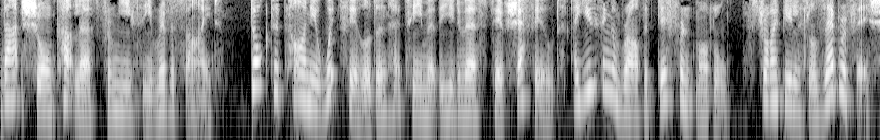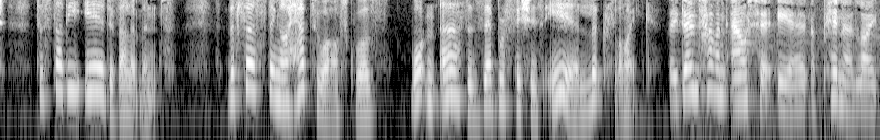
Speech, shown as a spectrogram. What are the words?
That's Sean Cutler from UC Riverside. Dr. Tanya Whitfield and her team at the University of Sheffield are using a rather different model, stripy little zebrafish, to study ear development. The first thing I had to ask was what on earth a zebrafish's ear looks like. They don't have an outer ear, a pinna like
